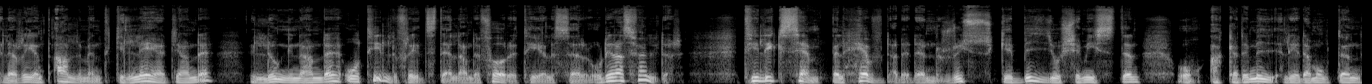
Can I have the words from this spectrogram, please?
eller rent allmänt glädjande, lugnande och tillfredsställande företeelser och deras följder. Till exempel hävdade den ryske biokemisten och akademiledamoten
